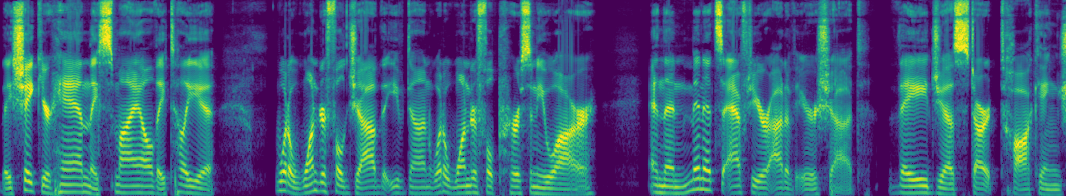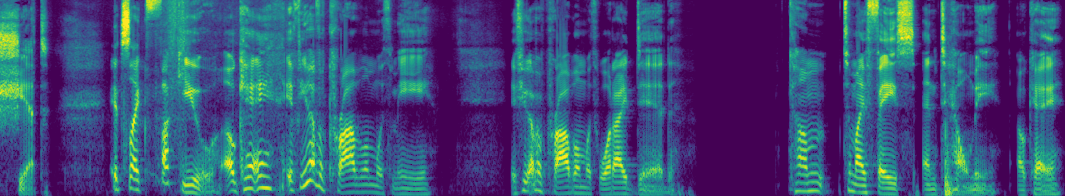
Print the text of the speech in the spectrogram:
They shake your hand, they smile, they tell you what a wonderful job that you've done, what a wonderful person you are. And then minutes after you're out of earshot, they just start talking shit it's like, fuck you, okay? If you have a problem with me, if you have a problem with what I did, come to my face and tell me, okay?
